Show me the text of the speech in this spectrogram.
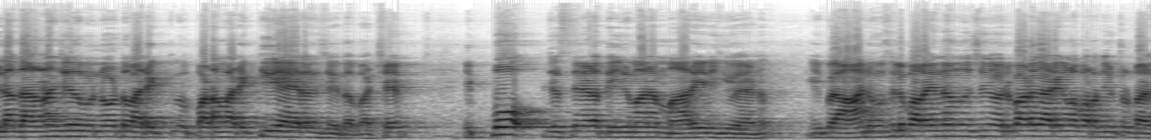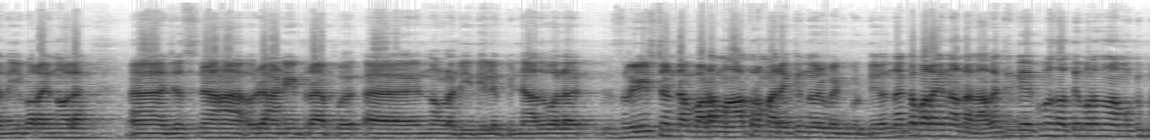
എല്ലാം തരണം ചെയ്ത് മുന്നോട്ട് വര പടം വരയ്ക്കുകയായിരുന്നു ചെയ്തത്. പക്ഷേ ഇപ്പോ ജസ്റ്റിനയുടെ തീരുമാനം മാറിയിരിക്കുകയാണ്. ഇപ്പൊ ആ ന്യൂസിൽ പറയുന്നതെന്ന് വെച്ച് കഴിഞ്ഞാൽ ഒരുപാട് കാര്യങ്ങൾ പറഞ്ഞിട്ടുണ്ടായിരുന്നു. ഈ പറയുന്ന പോലെ ജസ്ന ഒരു ഹണി ട്രാപ്പ് എന്നുള്ള രീതിയിൽ പിന്നെ അതുപോലെ ശ്രീകൃഷ്ണന്റെ പടം മാത്രം വരയ്ക്കുന്ന ഒരു പെൺകുട്ടി എന്നൊക്കെ പറയുന്നുണ്ടായിരുന്നു. അതൊക്കെ കേൾക്കുമ്പോൾ സത്യം പറഞ്ഞാൽ നമുക്ക്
